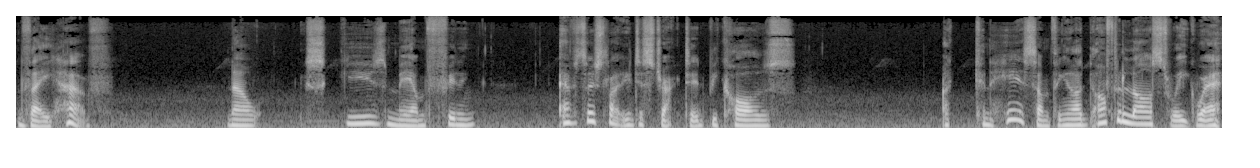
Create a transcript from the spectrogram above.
they have. Now, excuse me, I'm feeling ever so slightly distracted because I can hear something. And I, after last week, where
